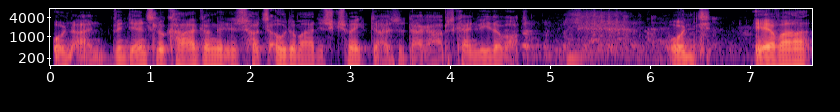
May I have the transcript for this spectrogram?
Und ein, wenn der ins Lokal gegangen ist, hat es automatisch geschmeckt. Also da gab es kein Widerwort. Und er war,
